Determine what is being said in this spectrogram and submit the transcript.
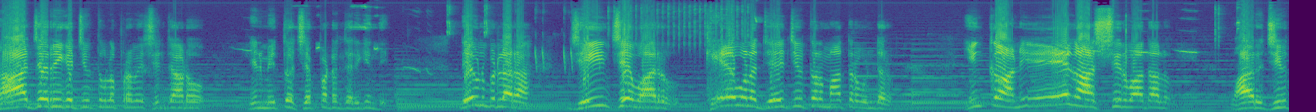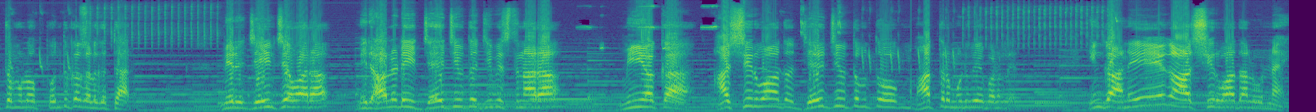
రాజరీగ జీవితంలో ప్రవేశించాడో నేను మీతో చెప్పటం జరిగింది. దేవుని బిడ్డారా జయించేవారు కేవలం జయ జీవితంలో మాత్రం ఉండరు. ఇంకా అనేక ఆశీర్వాదాలు వారి జీవితంలో పొందుకోగలుగుతారు. మీరు జయించేవారా? మీరు ఆల్రెడీ జయ జీవితం జీవిస్తున్నారా? మీ యొక్క ఆశీర్వాదం జయ జీవితంతో మాత్రం ముడివేయబడలేదు. ఇంకా అనేక ఆశీర్వాదాలు ఉన్నాయి.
